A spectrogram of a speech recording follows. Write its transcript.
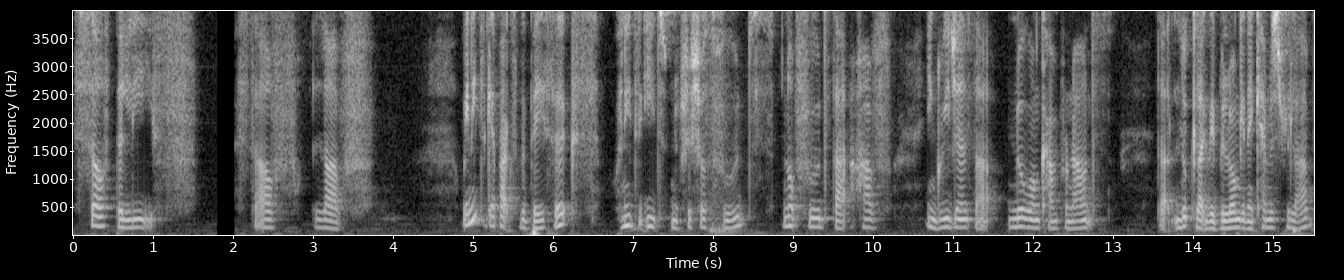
self belief, self love. We need to get back to the basics. We need to eat nutritious foods, not foods that have ingredients that no one can pronounce, that look like they belong in a chemistry lab.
